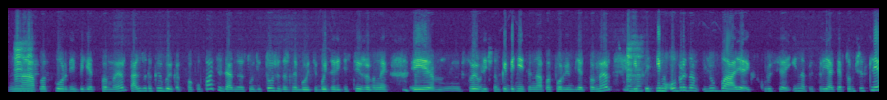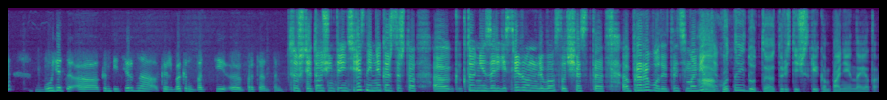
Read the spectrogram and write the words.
uh-huh. на платформе билет ПМР, так же, как и вы, как покупатель данной услуги, тоже должны будете быть зарегистрированы и в своем личном кабинете на платформе билет ПМР. Uh-huh. И таким образом любая экскурсия и на предприятие в том числе будет э, компенсирована кэшбэком 20%. Э, Слушайте, это очень интересно, и мне кажется, что э, кто не зарегистрирован, в любом случае сейчас это э, проработает эти моменты. А охотно идут э, туристические компании на это?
